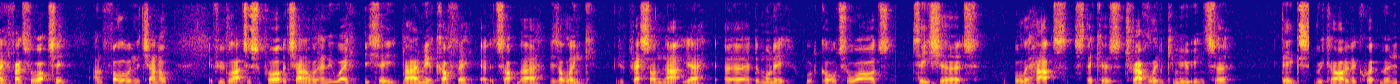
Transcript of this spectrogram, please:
Hi, thanks for watching and following the channel. If you'd like to support the channel in any way, you see buy me a coffee at the top there. There's a link. If you press on that, yeah, uh, the money would go towards t-shirts, woolly hats, stickers, travelling, commuting to digs, recording equipment,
